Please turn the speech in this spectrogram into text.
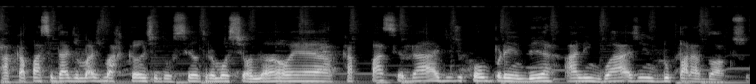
a capacidade mais marcante do centro emocional é a capacidade de compreender a linguagem do paradoxo.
